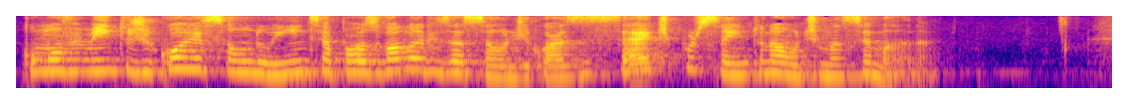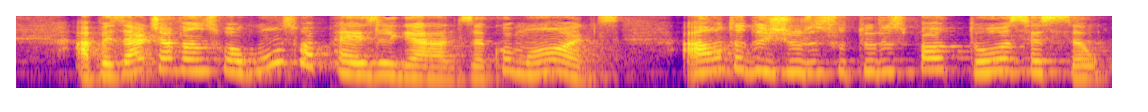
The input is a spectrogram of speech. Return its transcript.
com movimento de correção do índice após valorização de quase 7% na última semana. Apesar de avanço com alguns papéis ligados a commodities, a alta dos juros futuros pautou a sessão,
